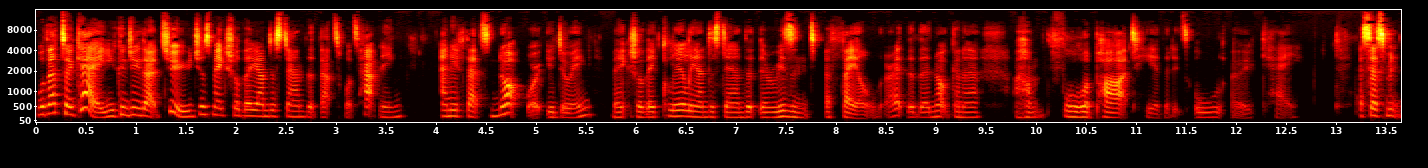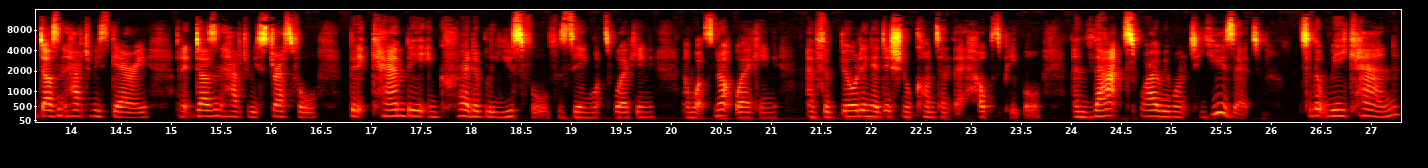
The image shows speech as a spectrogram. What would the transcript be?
well, that's okay. You can do that too. Just make sure they understand that that's what's happening. And if that's not what you're doing, make sure they clearly understand that there isn't a fail, right? That they're not going to um, fall apart here, that it's all okay. Assessment doesn't have to be scary and it doesn't have to be stressful, but it can be incredibly useful for seeing what's working and what's not working and for building additional content that helps people. And that's why we want to use it so that we can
